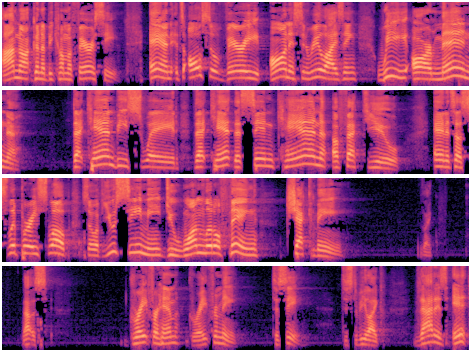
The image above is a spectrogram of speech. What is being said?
i'm not going to become a pharisee. And it's also very honest in realizing we are men that can be swayed, that can't, that sin can affect you. And it's a slippery slope. So if you see me do one little thing, check me. Like, that was great for him, great for me to see. Just to be like, that is it.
